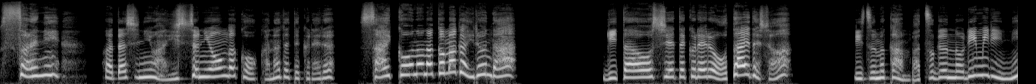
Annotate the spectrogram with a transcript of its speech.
それに、私には一緒に音楽を奏でてくれる最高の仲間がいるんだ。ギターを教えてくれるおたえでしょ？リズム感抜群のリミリンに、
